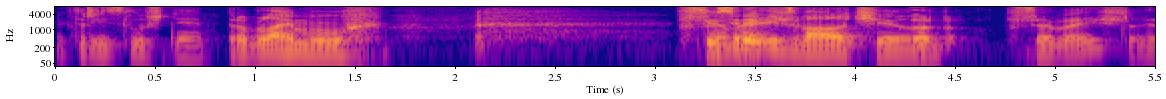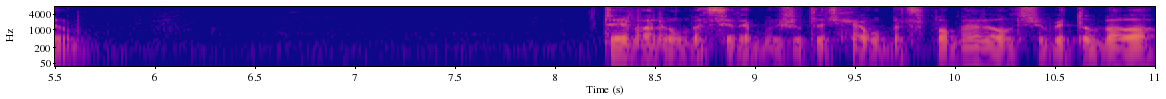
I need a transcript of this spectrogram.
jak to říct slušně, problémů. S kým si nejvíc válčil? No, přemýšlím. Ty vado, vůbec si nemůžu teďka vůbec vzpomenout, že by to bylo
